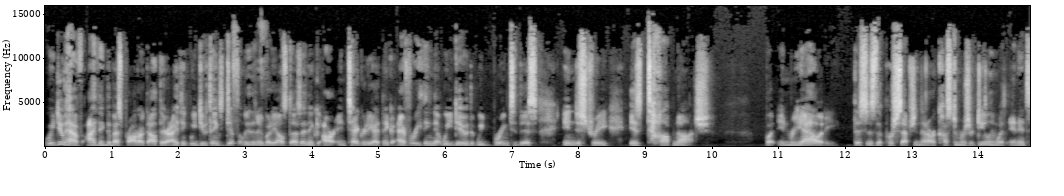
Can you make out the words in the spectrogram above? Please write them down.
We do have, I think, the mm-hmm. best product out there. I think we do things differently than anybody else does. I think our integrity, I think everything that we do, that we bring to this industry is top notch. But in reality, this is the perception that our customers are dealing with, and it's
